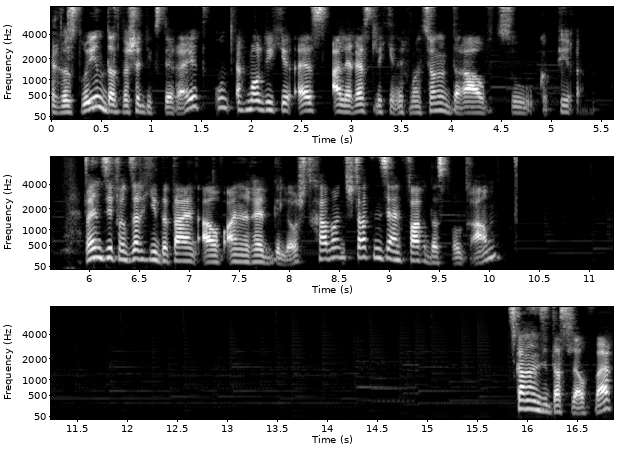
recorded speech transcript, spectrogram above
Rekonstruiert das beschädigte RAID und ermöglicht es, alle restlichen Informationen darauf zu kopieren. Wenn Sie versehentlich Dateien auf einem RAID gelöscht haben, starten Sie einfach das Programm Scannen Sie das Laufwerk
